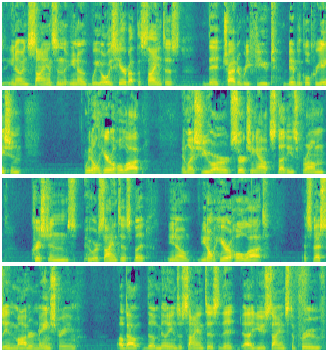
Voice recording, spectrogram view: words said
you know in science and you know we always hear about the scientists that try to refute biblical creation we don't hear a whole lot unless you are searching out studies from Christians who are scientists, but you know, you don't hear a whole lot, especially in modern mainstream, about the millions of scientists that uh, use science to prove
